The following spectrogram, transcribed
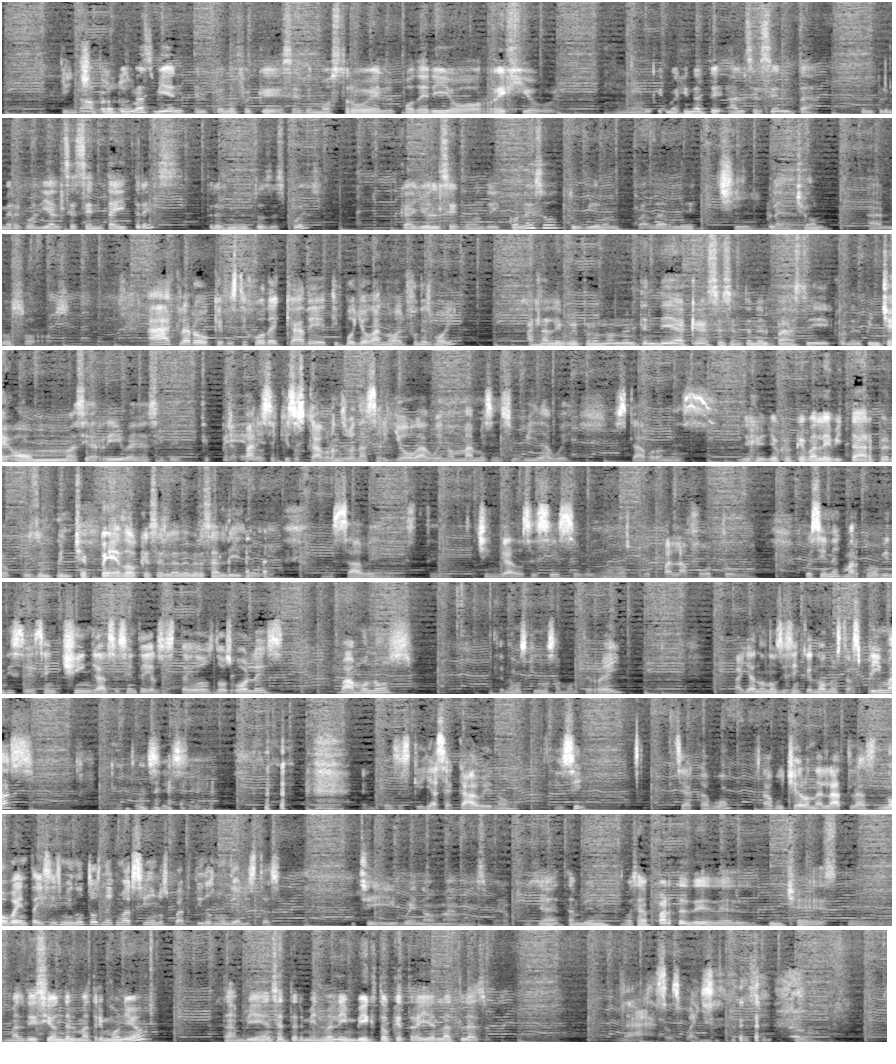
Pinche No, pero pues más bien el pedo fue que se demostró el poderío regio, güey. Porque imagínate, al 60 fue el primer gol y al 63, tres minutos después, cayó el segundo. Y con eso tuvieron para darle su planchón a los zorros. Ah, claro, que festejó de acá de tipo yoga, ¿no? El Funes Mori. Ándale, güey, pero no, no entendía. Acá se sentó en el pasto y con el pinche om hacia arriba. Y así de, qué pedo. Parece que esos cabrones van a hacer yoga, güey. No mames en su vida, güey. Esos cabrones Dije, yo creo que vale evitar, pero pues de un pinche pedo que se le ha de haber salido, güey. no saben, este, chingados es eso, güey. Nada más para la foto, güey. Pues sí, Neymar, como bien dice, se enchinga al 60 y al 62, dos goles. Vámonos. Tenemos que irnos a Monterrey. Allá no nos dicen que no nuestras primas. Entonces, eh, entonces que ya se acabe, ¿no? Y sí, se acabó. Abuchearon al Atlas. 96 minutos, Neymar, siguen los partidos mundialistas. Sí, güey, no mames, pero pues ya también, o sea, aparte de- del pinche este, maldición del matrimonio, también se terminó el invicto que traía el Atlas. güey, Nah, esos güeyes.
